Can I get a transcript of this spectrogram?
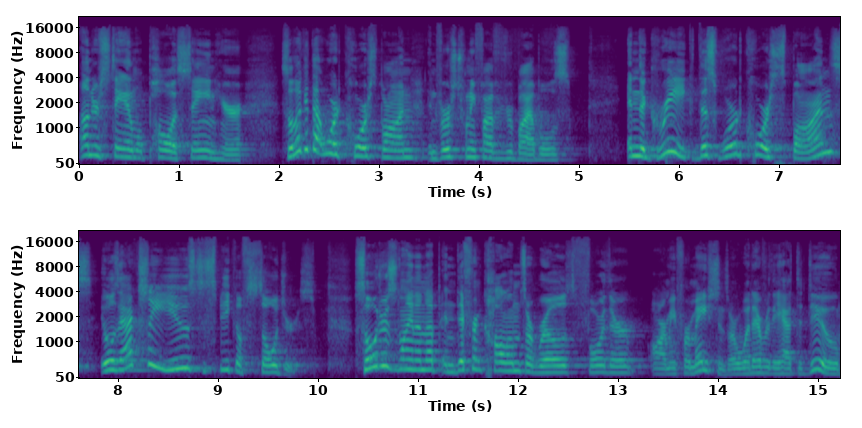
understand what Paul is saying here. So look at that word correspond in verse 25 of your Bibles. In the Greek, this word corresponds. It was actually used to speak of soldiers. Soldiers lining up in different columns or rows for their army formations or whatever they had to do.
